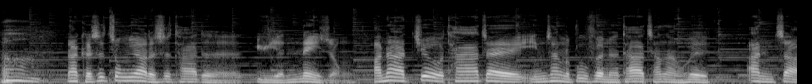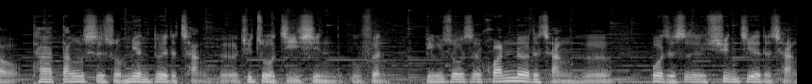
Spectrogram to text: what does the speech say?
啊、哦。那可是重要的是它的语言内容啊。那就他在吟唱的部分呢，他常常会按照他当时所面对的场合去做即兴的部分。比如说是欢乐的场合，或者是训诫的场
